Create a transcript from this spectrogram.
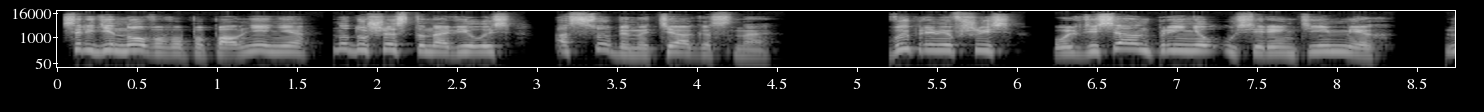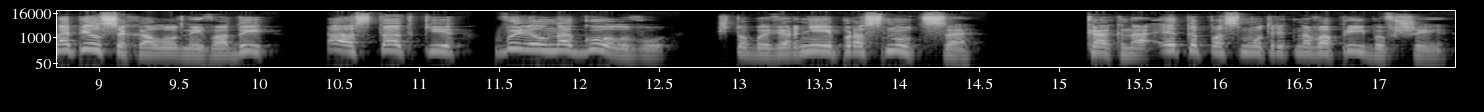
среди нового пополнения на душе становилось особенно тягостно. Выпрямившись, Ульдисян принял у Сирентии мех, напился холодной воды, а остатки вылил на голову, чтобы вернее проснуться. Как на это посмотрят новоприбывшие,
